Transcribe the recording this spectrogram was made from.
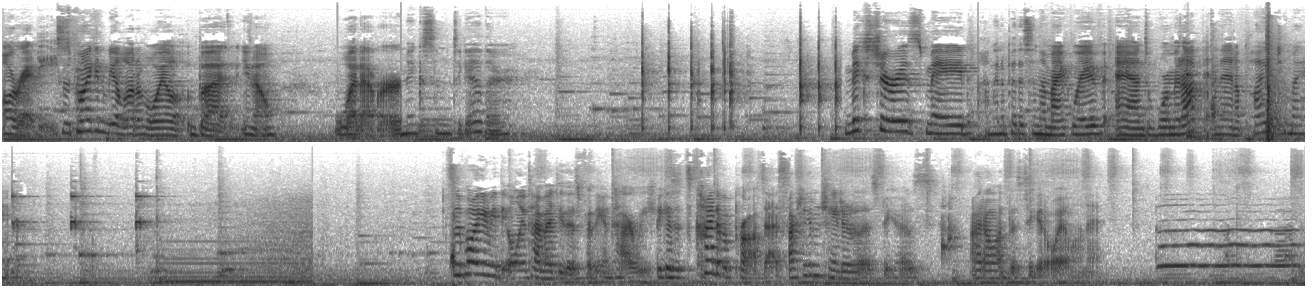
already. This is probably gonna be a lot of oil, but you know, whatever. Mix them together. Mixture is made. I'm gonna put this in the microwave and warm it up and then apply it to my hair. This is probably gonna be the only time I do this for the entire week because it's kind of a process. I'm actually gonna change it to this because I don't want this to get oil on it. Of.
